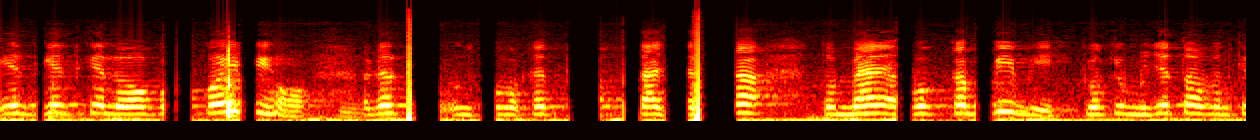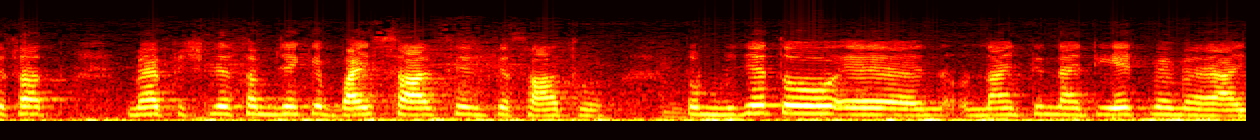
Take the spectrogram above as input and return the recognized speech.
इर्द गिर्द के लोग हो, कोई भी हो अगर उनको वक्त पता चलेगा तो मैं वो कभी भी क्योंकि मुझे तो अब उनके साथ मैं पिछले समझे कि 22 साल से उनके साथ हूँ। तो मुझे तो ए, 1998 में मैं आई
